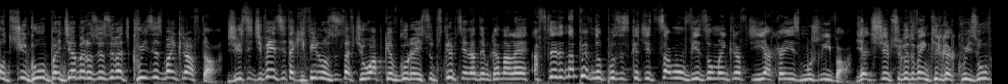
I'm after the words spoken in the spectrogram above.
odcinku będziemy rozwiązywać quizy z Minecrafta. Jeżeli chcecie więcej takich filmów, zostawcie łapkę w górę i subskrypcję na tym kanale, a wtedy na pewno pozyskacie całą wiedzę o Minecrafcie, jaka jest możliwa. Ja dzisiaj przygotowałem kilka quizów,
